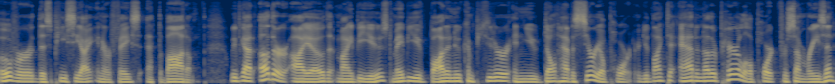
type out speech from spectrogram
over this PCI interface at the bottom. We've got other I.O. that might be used. Maybe you've bought a new computer and you don't have a serial port, or you'd like to add another parallel port for some reason.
